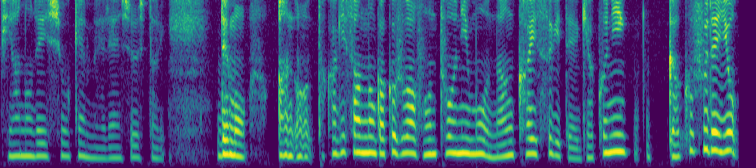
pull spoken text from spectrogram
ピアノで一生懸命練習したり。でもあの高木さんの楽譜は本当にもう難解すぎて逆に楽譜でよ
